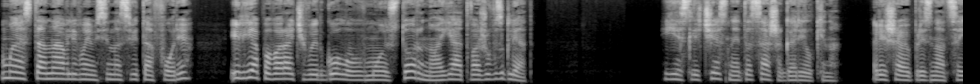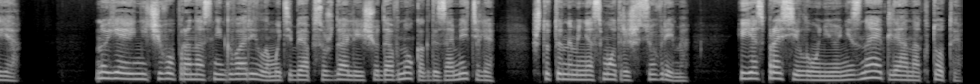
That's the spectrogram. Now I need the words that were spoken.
Мы останавливаемся на светофоре, Илья поворачивает голову в мою сторону, а я отвожу взгляд. Если честно, это Саша Горелкина, решаю признаться я. Но я ей ничего про нас не говорила, мы тебя обсуждали еще давно, когда заметили, что ты на меня смотришь все время — и я спросила у нее, не знает ли она, кто ты,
